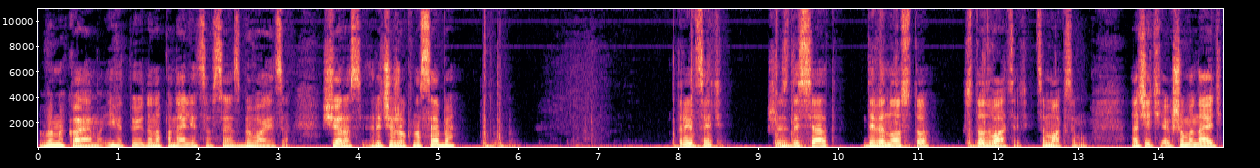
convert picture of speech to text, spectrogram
вимикаємо, і відповідно на панелі це все збивається. Ще раз, речажок на себе. 30, 60, 90, 120. Це максимум. Значить, якщо ми навіть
